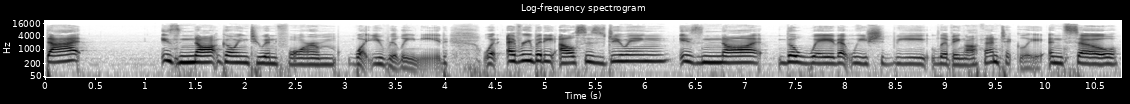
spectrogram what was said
that is not going to inform what you really need. What everybody else is doing is not the way that we should be living authentically. And so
